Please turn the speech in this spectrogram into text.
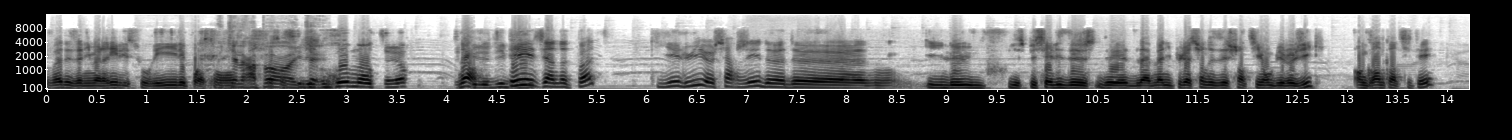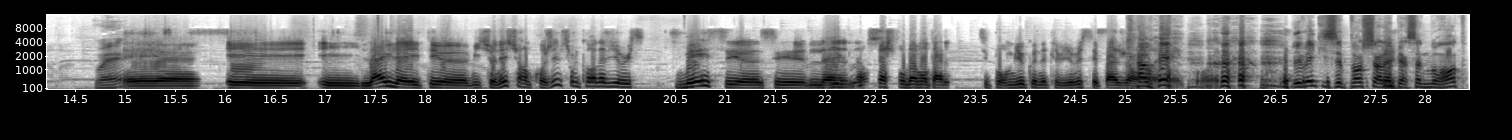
Tu vois, des animaleries, les souris, les poissons. Quel rapport C'est euh, des quel- gros menteurs depuis Non. le début. Et j'ai un autre pote qui est lui euh, chargé de, de il, est, il est spécialiste des- des- de la manipulation des échantillons biologiques en grande quantité. Ouais. Et, euh, et, et là, il a été missionné sur un projet sur le coronavirus. Mais c'est c'est la, la recherche fondamentale. C'est pour mieux connaître le virus, c'est pas genre. Ah ouais euh, pour, euh, Le mec qui se penche sur la personne mourante.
